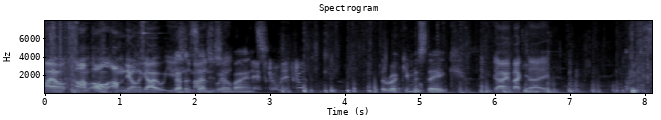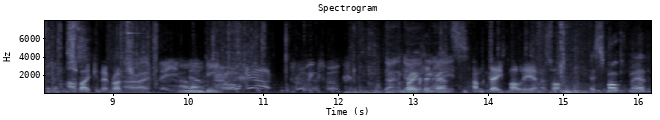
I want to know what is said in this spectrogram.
I, I'm, oh, I'm the only guy who uses Gonna the send you mouse some wheel. binds. go, let's go. The rookie mistake. I'm going back to A. Quick select. I'm smoking it, Rog. Alright, I'm on B. smoke out. Throwing smoke. I'm going to go breaking with vents. I'm deep molly in as well. They smoked mid.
